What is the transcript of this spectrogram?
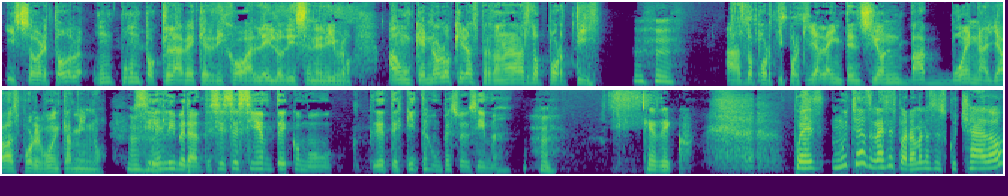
Y sobre todo un punto clave que dijo Ale y lo dice en el libro, aunque no lo quieras perdonar, hazlo por ti. Hazlo por ti, porque ya la intención va buena, ya vas por el buen camino. Sí, es liberante, sí se siente como que te quitas un peso encima. Qué rico. Pues muchas gracias por habernos escuchado.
